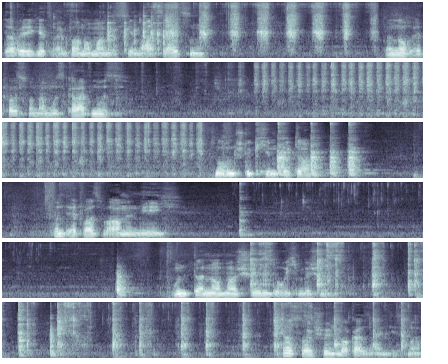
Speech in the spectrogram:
Da werde ich jetzt einfach noch mal ein bisschen nachsalzen. Dann noch etwas von der Muskatnuss. Noch ein Stückchen Butter und etwas warme Milch. Und dann noch mal schön durchmischen. Das soll schön locker sein diesmal.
